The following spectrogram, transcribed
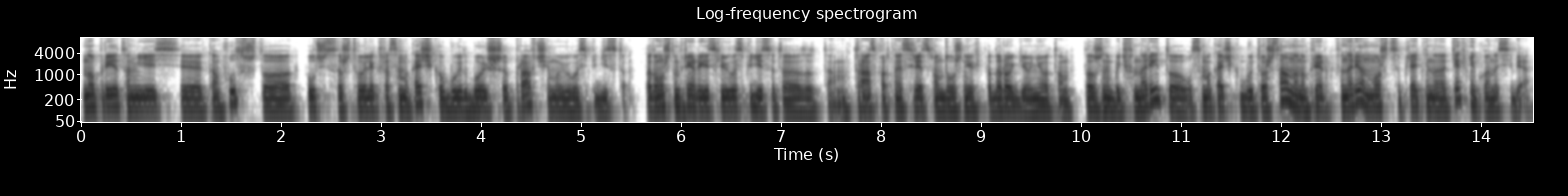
но при этом есть э, конфуз, что получится, что у электросамокатчиков будет больше прав, чем у велосипедиста. Потому что, например, если велосипедист это там транспортное средство, он должен ехать по дороге, у него там должны быть фонари, то у самокатчика будет то же самое. Но, например, фонари он может цеплять не на технику, а на себя.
